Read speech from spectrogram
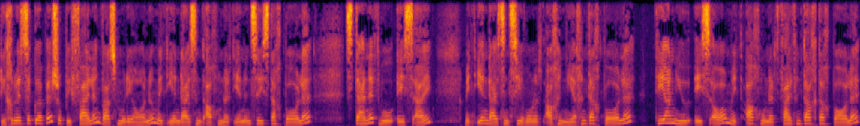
Die grootste kopers op die veiling was Modiano met 1861 bale, Standard Wool SA met 1798 bale, Tianyu SA met 885 bale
